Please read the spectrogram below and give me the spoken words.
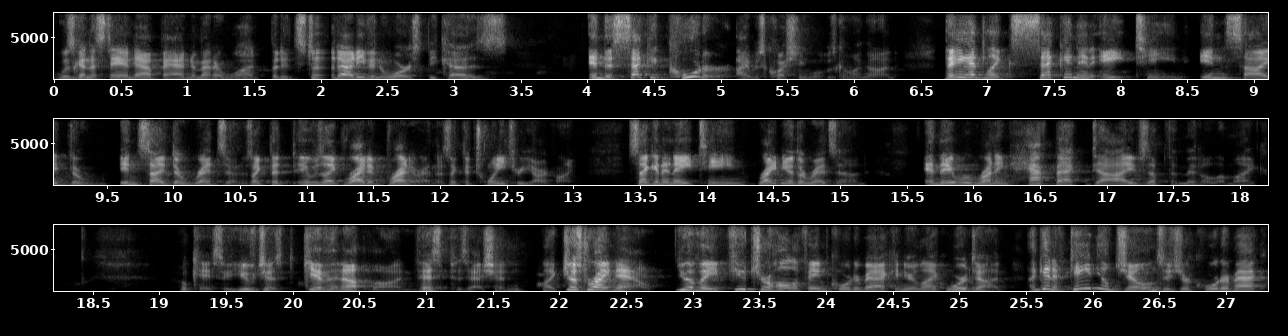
was going to stand out bad no matter what, but it stood out even worse because in the second quarter I was questioning what was going on. They had like second and 18 inside the inside the red zone. It was like the it was like right right around there. It's like the 23 yard line. Second and 18, right near the red zone. And they were running halfback dives up the middle. I'm like, okay, so you've just given up on this possession. Like just right now, you have a future Hall of Fame quarterback and you're like, we're done. Again, if Daniel Jones is your quarterback,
